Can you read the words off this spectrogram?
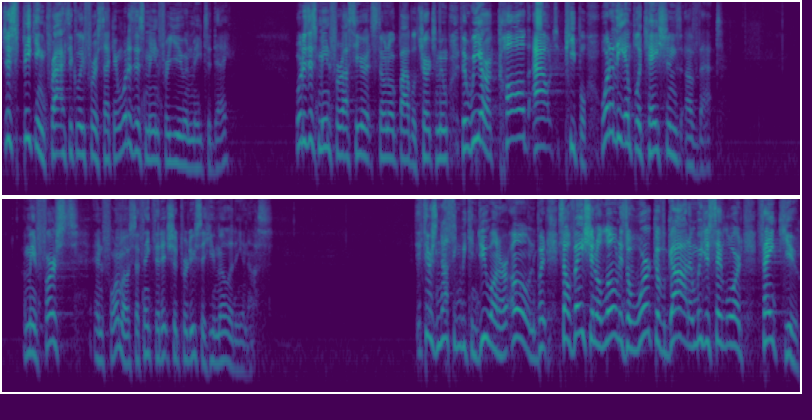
just speaking practically for a second, what does this mean for you and me today? What does this mean for us here at Stone Oak Bible Church? I mean, that we are called out people. What are the implications of that? I mean, first and foremost, I think that it should produce a humility in us. That there's nothing we can do on our own, but salvation alone is a work of God, and we just say, Lord, thank you.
